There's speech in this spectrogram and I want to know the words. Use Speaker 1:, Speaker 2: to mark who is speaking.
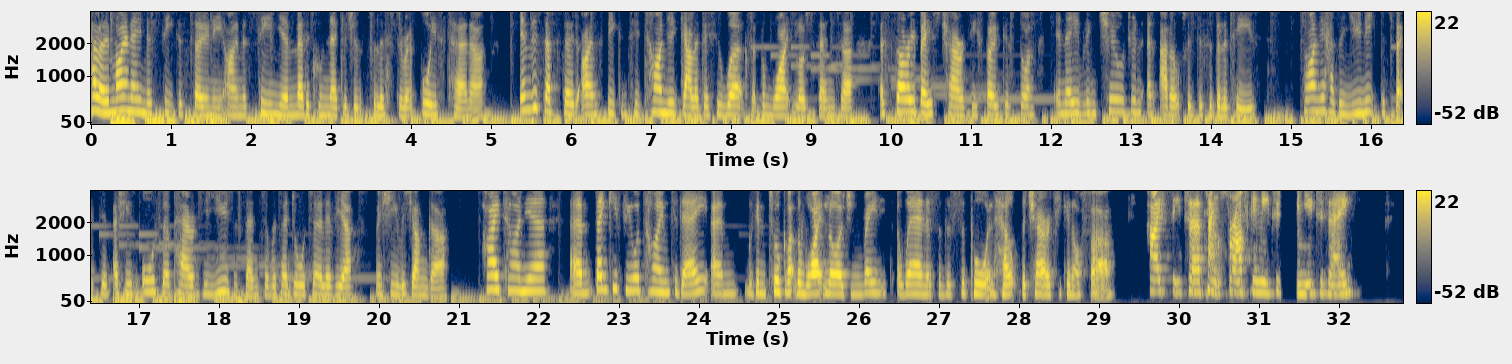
Speaker 1: Hello, my name is Sita Soni. I'm a senior medical negligence solicitor at Boyes Turner. In this episode, I'm speaking to Tania Gallagher, who works at the White Lodge Centre, a Surrey based charity focused on enabling children and adults with disabilities. Tania has a unique perspective as she's also a parent who used the centre with her daughter Olivia when she was younger. Hi, Tania. Um, thank you for your time today. Um, we're going to talk about the White Lodge and raise awareness of the support and help the charity can offer.
Speaker 2: Hi, Sita. Thanks for asking me to join you today.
